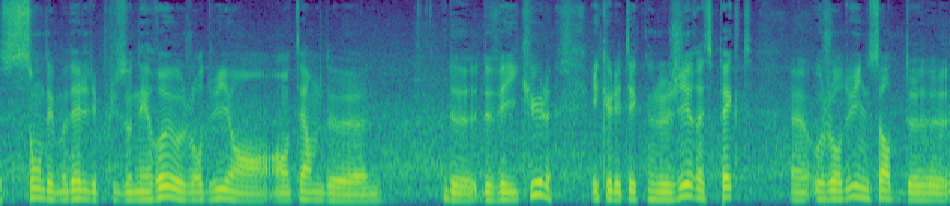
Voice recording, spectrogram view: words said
sont des modèles les plus onéreux aujourd'hui en, en termes de de, véhicules et que les technologies respectent euh, aujourd'hui une sorte de,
